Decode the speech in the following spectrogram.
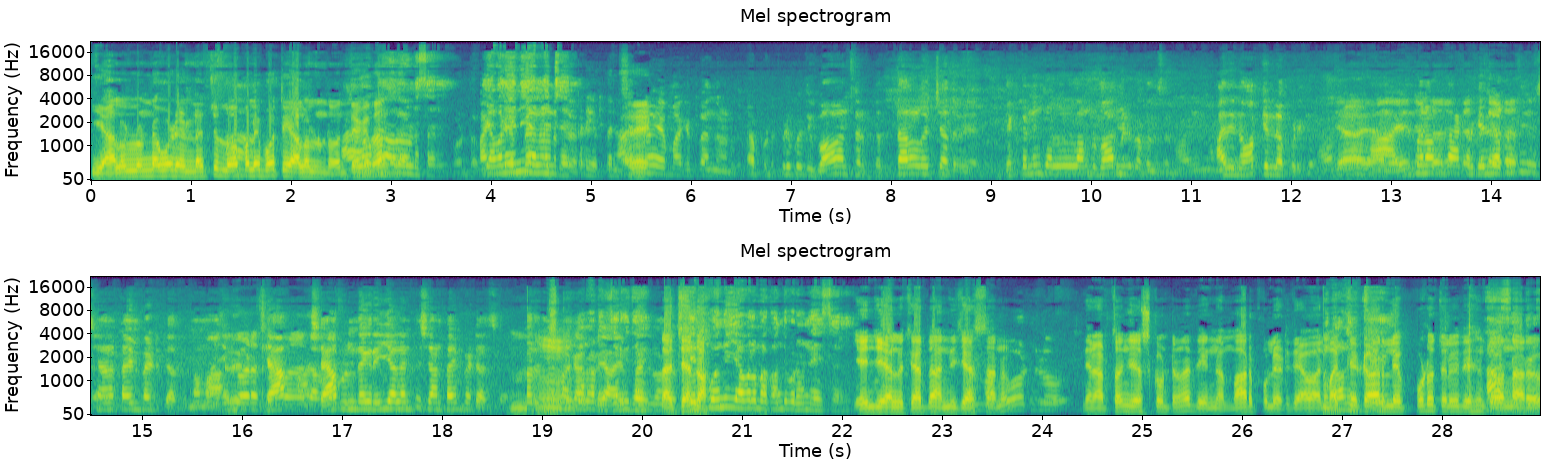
ఈ అలలు ఉన్నా కూడా వెళ్ళొచ్చు లోపలికి పోతే ఈ అలలు ఉండవు అంతే కదా? అదే. మాకు ఇబ్బంది ఉండదు. అప్పుడు. ఇప్పుడు కొద్దిగా బాగుంది సార్ పెద్ద అలలు వచ్చేది ఎక్కడి నుంచి వెళ్ళాలంత బాగా వెళ్ళిపోతుంది సార్. అది నోకి వెళ్ళినప్పటికి. అక్కడికి వెళ్ళినప్పటికి చాలా టైం పట్టుతుంది మా చేపల దగ్గర ఇయ్యాలంటే చాలా టైం పెట్టాలి సార్. ఏం చేయాలో చేద్దాం అన్ని చేస్తాను. నేను అర్థం చేసుకుంటున్నా దీన్ని మార్పులు ఎటు తేవాలి మత్స్యకారులు ఎప్పుడూ తెలుగుదేశంతో ఉన్నారు.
